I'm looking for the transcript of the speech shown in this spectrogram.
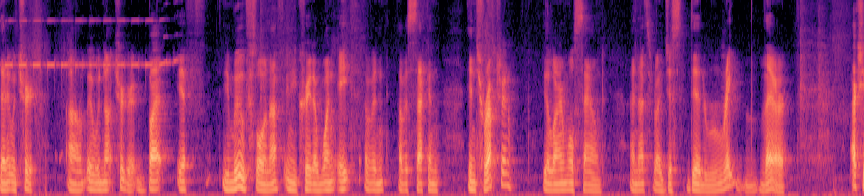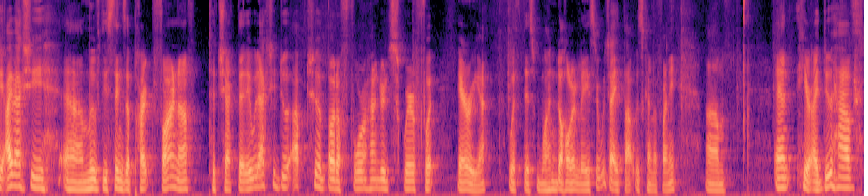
then it would trigger. Um, it would not trigger it. But if you move slow enough and you create a one-eighth of, an, of a second interruption, the alarm will sound. And that's what I just did right there. Actually, I've actually uh, moved these things apart far enough to check that it would actually do up to about a 400 square foot area with this $1 laser, which I thought was kind of funny. Um, and here, I do have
